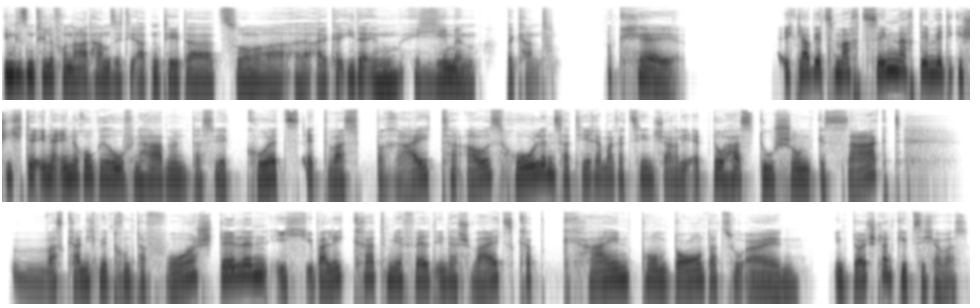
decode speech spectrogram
in diesem Telefonat haben sich die Attentäter zur äh, Al-Qaida im Jemen bekannt. Okay, ich glaube, jetzt macht Sinn, nachdem wir die Geschichte in Erinnerung gerufen haben, dass wir kurz etwas breiter ausholen. Satire-Magazin Charlie Hebdo hast du schon gesagt. Was kann ich mir darunter vorstellen? Ich überlege gerade, mir fällt in der Schweiz gerade kein Pendant dazu ein. In Deutschland gibt es sicher was.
